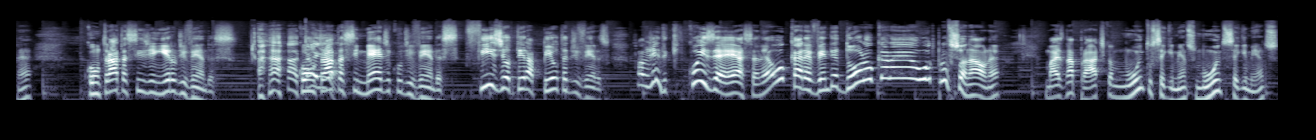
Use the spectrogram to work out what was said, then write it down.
né? Contrata-se engenheiro de vendas. Tá. Contrata-se médico de vendas, fisioterapeuta de vendas. Falava, gente, que coisa é essa, né? Ou o cara é vendedor ou o cara é outro profissional, né? Mas na prática, muitos segmentos, muitos segmentos,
